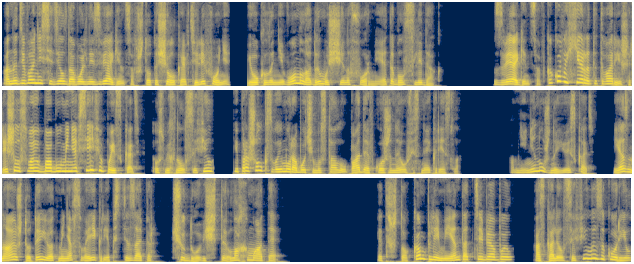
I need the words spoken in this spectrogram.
А на диване сидел довольный Звягинцев, что-то щелкая в телефоне, и около него молодой мужчина в форме. Это был следак. «Звягинцев, какого хера ты творишь? Решил свою бабу у меня в сейфе поискать?» усмехнулся Фил и прошел к своему рабочему столу, падая в кожаное офисное кресло. «А мне не нужно ее искать. Я знаю, что ты ее от меня в своей крепости запер. Чудовище ты, лохматое!» «Это что, комплимент от тебя был?» Оскалился Фил и закурил,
